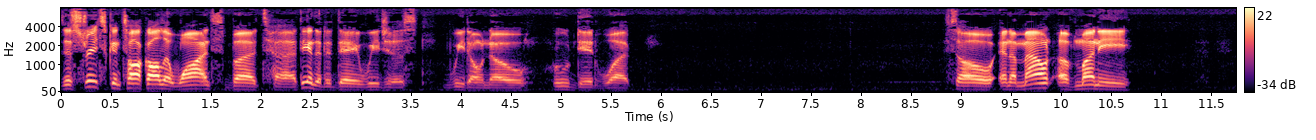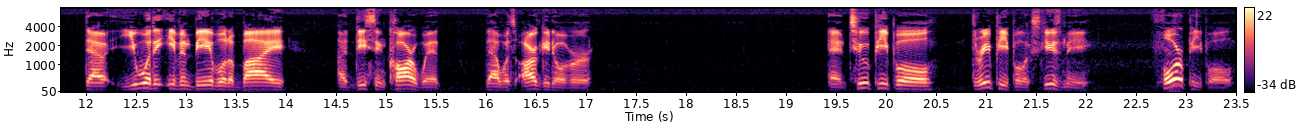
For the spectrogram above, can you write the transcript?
The streets can talk all it wants, but uh, at the end of the day, we just, we don't know who did what. So an amount of money that you wouldn't even be able to buy a decent car with that was argued over and two people, three people, excuse me, four people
